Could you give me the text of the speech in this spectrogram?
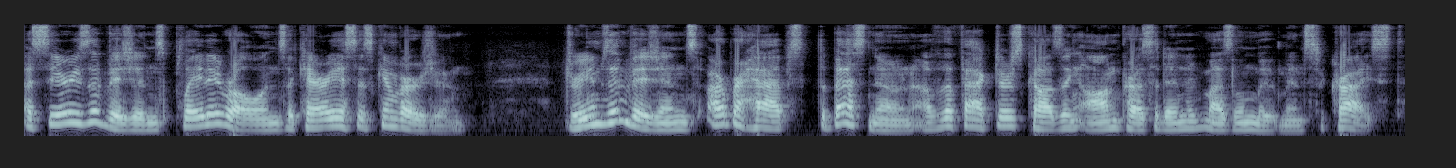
a series of visions played a role in Zacharias' conversion. Dreams and visions are perhaps the best known of the factors causing unprecedented Muslim movements to Christ.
